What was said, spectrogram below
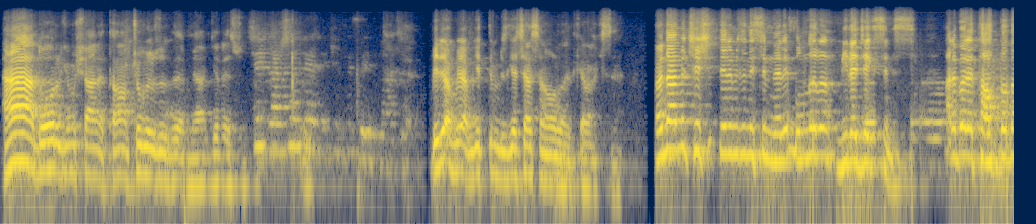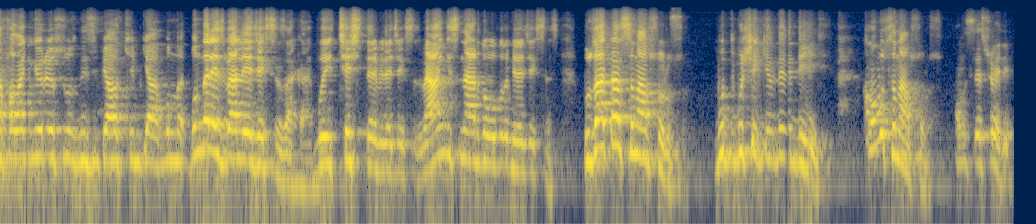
Ha doğru Gümüşhane. Tamam çok özür dilerim ya Giresun. Biliyorum biliyorum gittim biz geçen sene oradaydık Erakis'e. Önemli çeşitlerimizin isimleri bunları bileceksiniz. Hani böyle tahtada falan görüyorsunuz nizip yağ, kim yağ bunlar, bunları ezberleyeceksiniz arkadaşlar. Bu çeşitleri bileceksiniz ve hangisi nerede olduğunu bileceksiniz. Bu zaten sınav sorusu. Bu, bu şekilde değil. Ama bu sınav sorusu. Onu size söyleyeyim.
